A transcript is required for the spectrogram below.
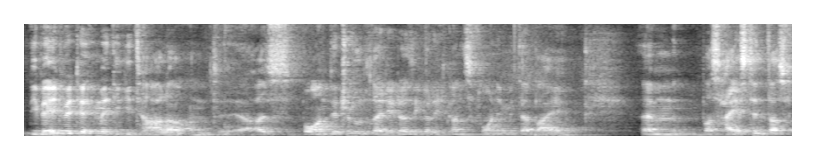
Die Welt wird ja immer digitaler und äh, als Born Digital seid ihr da sicherlich ganz vorne mit dabei. Ähm, was heißt denn das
